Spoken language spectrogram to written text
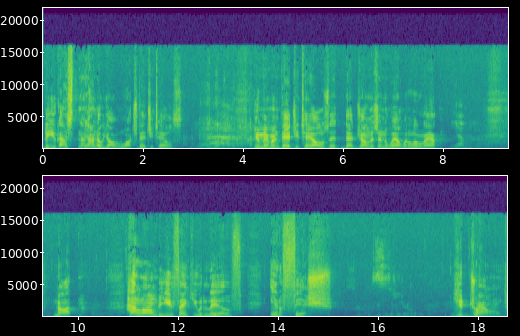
Do you guys, now y'all know y'all watch Veggie Tales. You remember in Veggie Tales that, that Jonah's in the well with a little lamp? Yep. Not. How long do you think you would live in a fish? You drowned,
